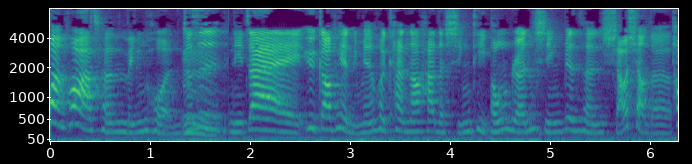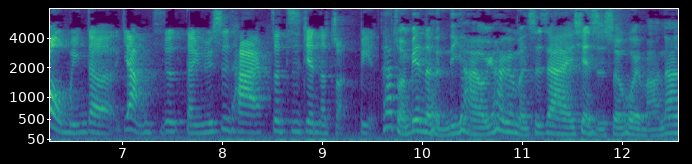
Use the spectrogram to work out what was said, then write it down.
幻化成灵魂，就是你在预告片里面会看到他的形体从人形变成小小的透明的样子，就等于是他这之间的转变。他转变的很厉害哦，因为他原本是在现实社会嘛。那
